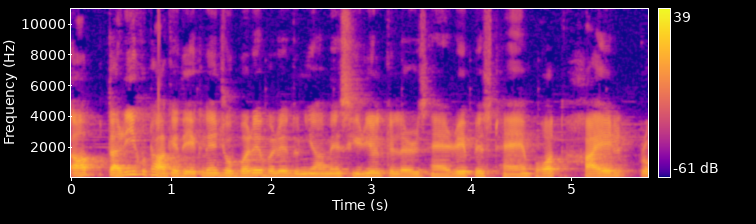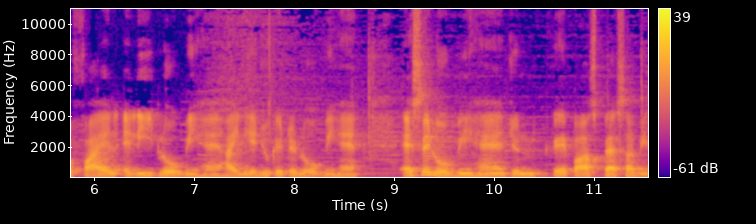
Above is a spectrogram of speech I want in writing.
آپ تاریخ اٹھا کے دیکھ لیں، جو بڑے بڑے دنیا میں سیریل کلرز ہیں ریپسٹ ہیں، بہت ہائی پروفائل ایلیٹ لوگ بھی ہیں ہائیلی ایجوکیٹڈ لوگ بھی ہیں، ایسے لوگ بھی ہیں جن کے پاس پیسہ بھی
